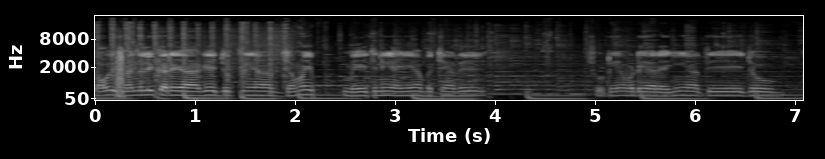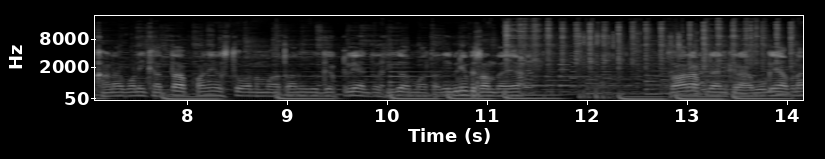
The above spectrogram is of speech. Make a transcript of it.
ਲਓ ਵੀ ਫਾਈਨਲੀ ਕਰੇ ਆ ਗਏ, ਜੁੱਤੀਆਂ ਜਮਾਂ ਹੀ ਮੇਚ ਨਹੀਂ ਆਈਆਂ ਬੱਚਿਆਂ ਦੇ। ਛੋਟੀਆਂ ਵੱਡੀਆਂ ਰਹਿ ਗਈਆਂ ਤੇ ਜੋ ਖਾਣਾ ਪਾਣੀ ਖਾਧਾ ਆਪਾਂ ਨੇ, ਉਸ ਤੋਂ ਬਾਅਦ ਮਾਤਾ ਨੂੰ ਗਿਫਟ ਲਿਆਂਦਾ ਸੀਗਾ, ਮਾਤਾ ਦੇ ਵੀ ਨਹੀਂ ਪਸੰਦ ਆਇਆ। ਸਾਰਾ ਪਲਾਨ ਖਰਾਬ ਹੋ ਗਿਆ ਆਪਣਾ।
